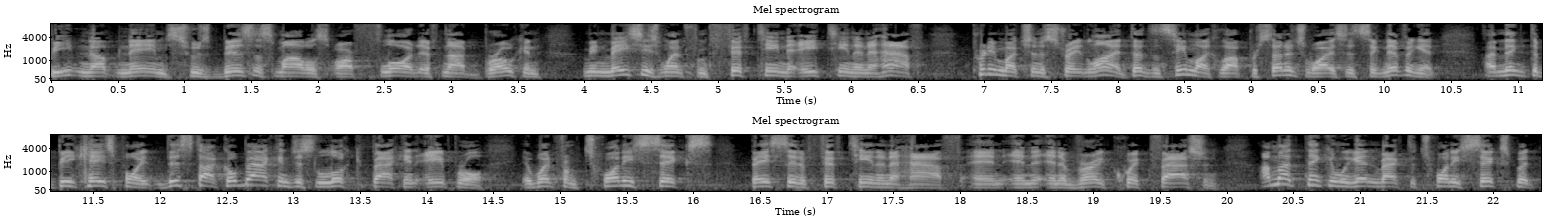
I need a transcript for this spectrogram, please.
beaten up names whose business models are flawed, if not broken. I mean, Macy's went from 15 to 18 and a half pretty much in a straight line. It doesn't seem like a lot percentage wise. It's significant. I think the BK's point, this stock, go back and just look back in April. It went from 26 basically to 15 and a half and in, in a very quick fashion. I'm not thinking we're getting back to 26, but you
